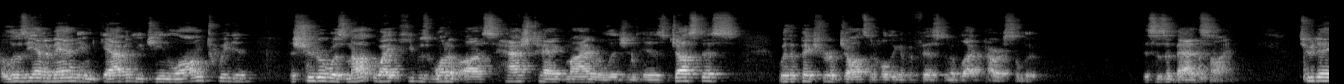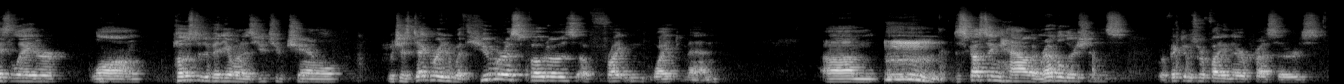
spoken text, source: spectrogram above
a Louisiana man named Gavin Eugene Long tweeted, The shooter was not white, he was one of us. Hashtag my religion is justice, with a picture of Johnson holding up a fist in a black power salute. This is a bad sign. Two days later, Long posted a video on his YouTube channel, which is decorated with humorous photos of frightened white men, um, discussing how in revolutions where victims were fighting their oppressors,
